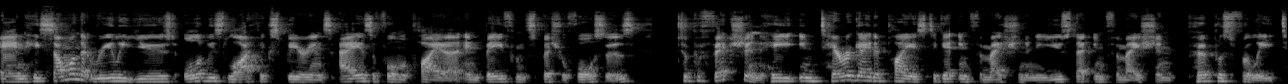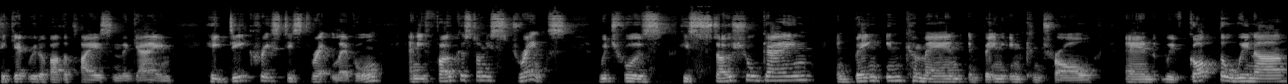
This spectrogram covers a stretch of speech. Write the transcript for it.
And he's someone that really used all of his life experience, A, as a former player, and B, from the Special Forces, to perfection. He interrogated players to get information and he used that information purposefully to get rid of other players in the game. He decreased his threat level and he focused on his strengths, which was his social game and being in command and being in control. And we've got the winner.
